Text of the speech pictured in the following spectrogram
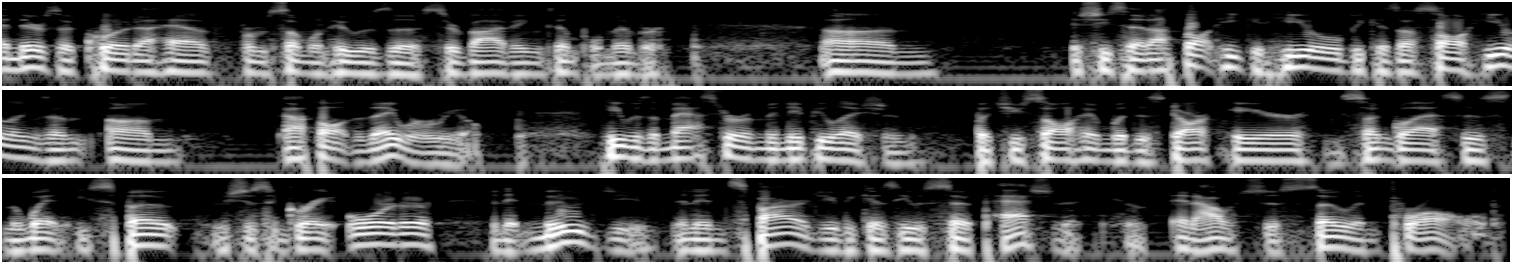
And there's a quote I have from someone who was a surviving temple member. Um, she said, "I thought he could heal because I saw healings, and um, I thought that they were real. He was a master of manipulation, but you saw him with his dark hair and sunglasses, and the way that he spoke. He was just a great orator, and it moved you and it inspired you because he was so passionate, and I was just so enthralled.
